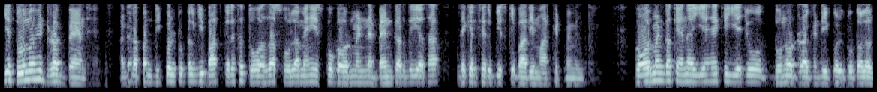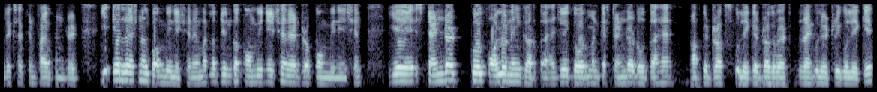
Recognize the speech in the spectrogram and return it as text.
ये दोनों ही ड्रग बैन है। अगर अपन डिकोल टोटल की बात करें तो 2016 में ही इसको गवर्नमेंट ने बैन कर दिया था, लेकिन फिर भी इसके बाद ये मार्केट में मिलती है। गवर्नमेंट का कहना यह है कि ये जो दोनों ड्रग है डिकोल टोटल और विक्स एक्शन 500 ये इरेशनल कॉम्बिनेशन है। मतलब जो इनका कॉम्बिनेशन है ड्रग कॉम्बिनेशन ये स्टैंडर्ड को फॉलो नहीं करता है। जो एक गवर्नमेंट का स्टैंडर्ड होता है, आपके ड्रग्स को लेके ड्रग रेगुलेटरी को लेके,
